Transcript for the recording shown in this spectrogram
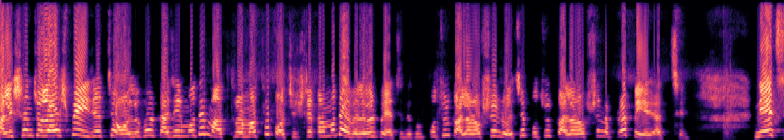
কালেকশন চলে আসবে। এই যাচ্ছে অল ওভার কাজের মধ্যে মাত্র মাত্র পঁচাশি টাকার মধ্যে অ্যাভেলেবেল পেয়ে যাচ্ছেন। দেখুন, প্রচুর কালার অপশন রয়েছে, প্রচুর কালার অপশন আপনারা পেয়ে যাচ্ছেন। নেক্সট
